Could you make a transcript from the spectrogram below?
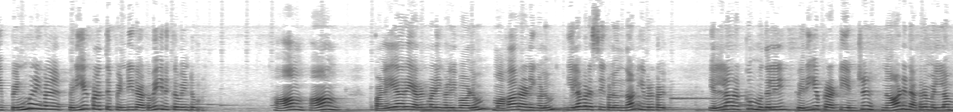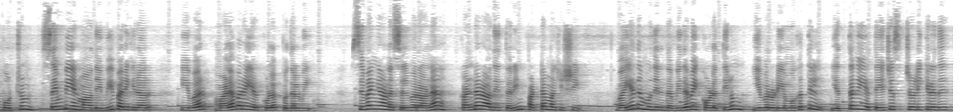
இப்பெண்மணிகள் பெரிய குளத்து பெண்டீராகவே இருக்க வேண்டும். ஆம் ஆம். பழையாறை அரண்மனைகளில் வாழும் மகாராணிகளும் இளவரசிகளும் தான் இவர்கள். எல்லாருக்கும் முதலில் பெரிய பிராட்டி என்று நாடு நகரமெல்லாம் போற்றும் செம்பியன் மாதேவி வருகிறார். இவர் மலவரையர் குல புதல்வி. சிவஞான செல்வரான கண்டராதித்தரின் பட்டமகிஷி. வயது முதிர்ந்த விதவை கோலத்திலும் இவருடைய முகத்தில் எத்தகைய தேஜஸ் ஜொலிக்கிறது?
